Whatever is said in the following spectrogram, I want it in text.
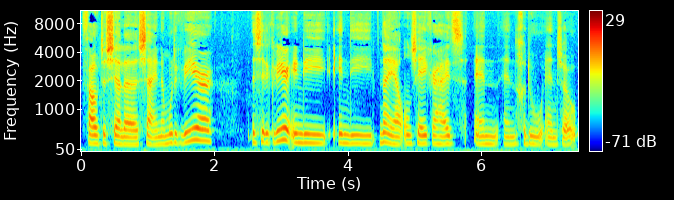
foute cellen zijn? Dan moet ik weer, dan zit ik weer in die, in die nou ja, onzekerheid en, en gedoe en zo.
